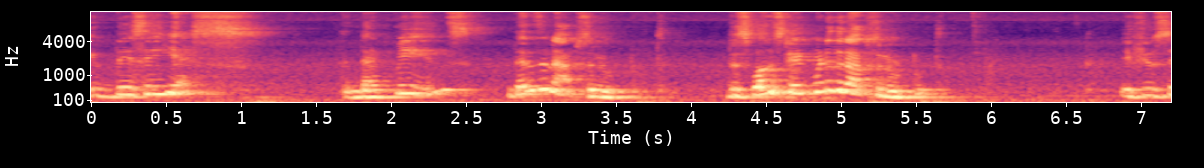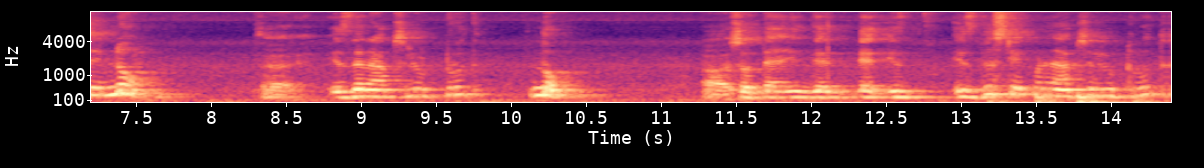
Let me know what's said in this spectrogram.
If they say yes, then that means there is an absolute truth. This one statement is an absolute truth. If you say no, uh, is there an absolute truth? No. Uh, so, is, is this statement an absolute truth?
